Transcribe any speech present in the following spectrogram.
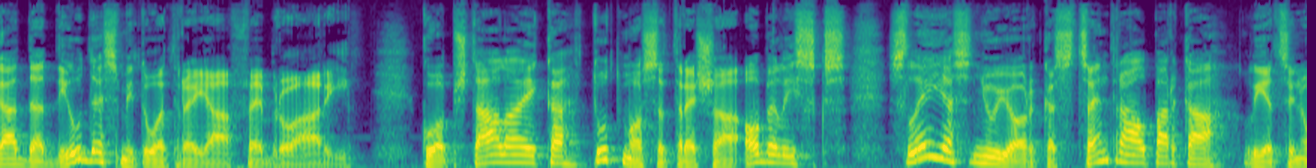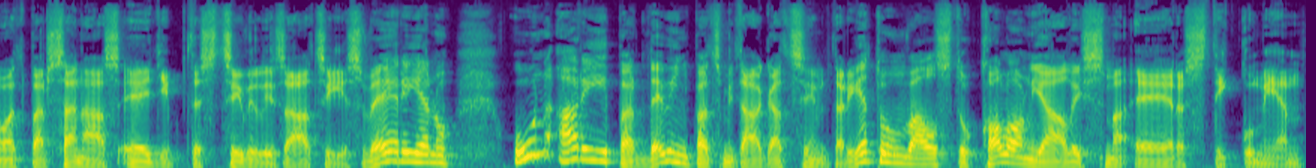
gada 22. februārī. Kopš tā laika Tutmosa trešā obelisks slējas Ņujorkas centrālparkā, liecinot par senās Eģiptes civilizācijas vērienu un arī par 19. gadsimta rietumvalstu koloniālisma ēras tikumiem.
